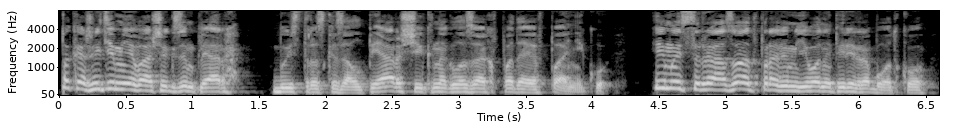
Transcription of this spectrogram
Покажите мне ваш экземпляр быстро сказал пиарщик, на глазах впадая в панику. И мы сразу отправим его на переработку.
